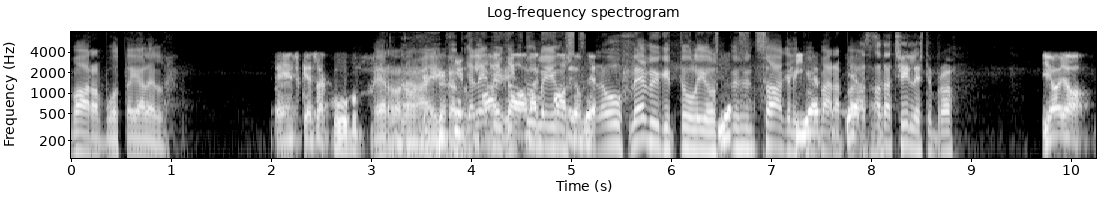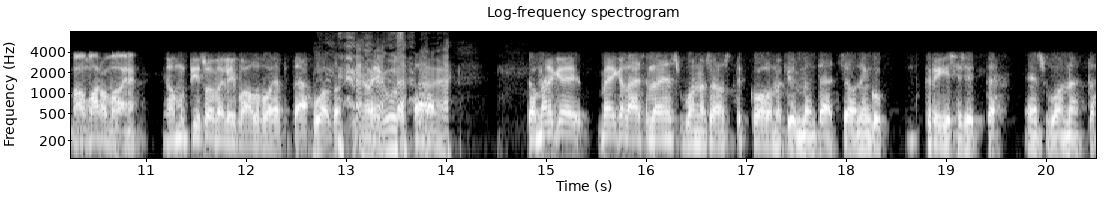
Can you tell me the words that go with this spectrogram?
vaaran vuotta jäljellä? Ensi kesäkuuhun. Herranen No, aika. Ja levykin tuli just. uff. Levykin tuli just. Jep. Pysyn saakeli kypärä päässä. Ota chillisti, bro. Joo, joo, mä oon varovainen. Joo, mun isoveli valvoo ja pitää huolta. No just näin. Se on melkein meikäläisellä ensi vuonna se on sitten 30, että se on niinku kriisi sitten ensi vuonna, että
